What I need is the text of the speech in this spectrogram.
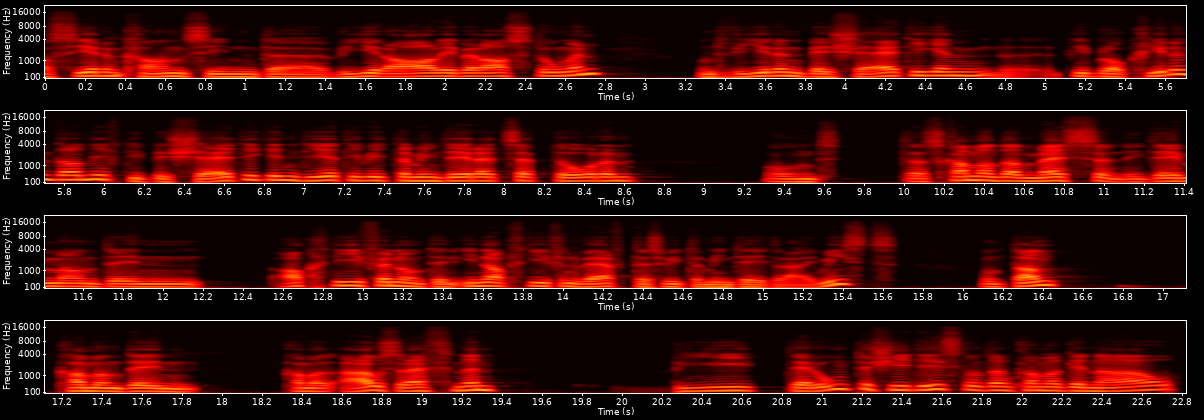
passieren kann, sind äh, virale Belastungen. Und Viren beschädigen, äh, die blockieren dann nicht, die beschädigen dir die Vitamin D-Rezeptoren. Und das kann man dann messen, indem man den aktiven und den inaktiven Wert des Vitamin D3 misst. Und dann kann man, den, kann man ausrechnen, wie der Unterschied ist. Und dann kann man genau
